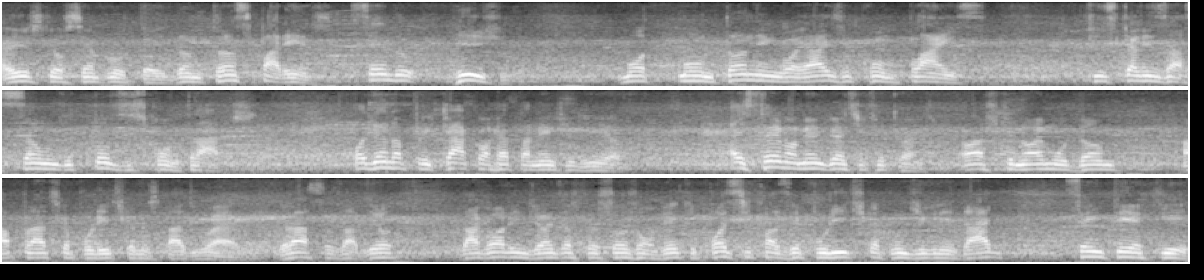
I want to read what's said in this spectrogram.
É isso que eu sempre lutei, dando transparência, sendo rígido, montando em Goiás o compliance, fiscalização de todos os contratos, podendo aplicar corretamente o dinheiro. É extremamente gratificante. Eu acho que nós mudamos a prática política no estado de Goiás. Graças a Deus, da agora em diante as pessoas vão ver que pode se fazer política com dignidade, sem ter que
